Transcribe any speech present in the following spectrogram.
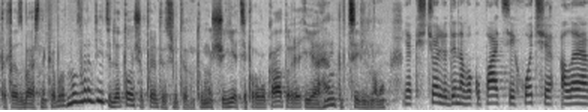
ФСБшники або ну зрадіться для того, щоб прийти цю людину, тому що є ці провокатори і агенти в цивільному. Якщо людина в окупації хоче, але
